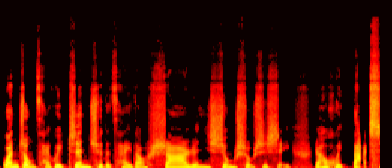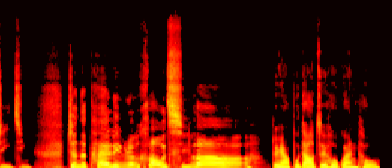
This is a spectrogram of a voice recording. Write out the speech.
观众才会正确的猜到杀人凶手是谁，然后会大吃一惊，真的太令人好奇了。对啊，不到最后关头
